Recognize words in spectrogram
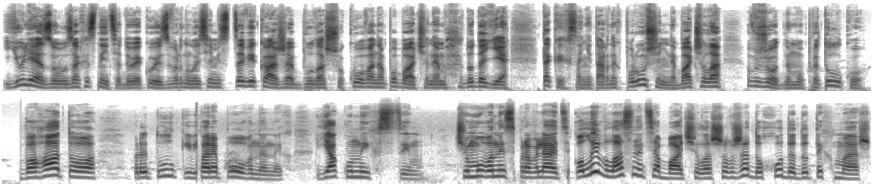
Юлія, зоозахисниця, до якої звернулися місцеві, каже, була шокована побаченим. Додає, таких санітарних порушень не бачила в жодному притулку. Багато притулків переповнених. Як у них з цим? Чому вони справляються? Коли власниця бачила, що вже доходить до тих меж,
